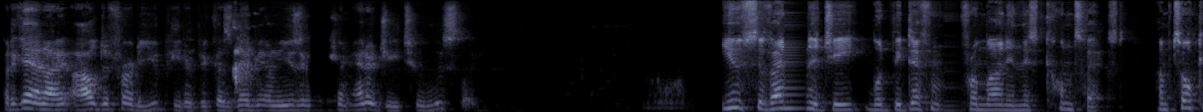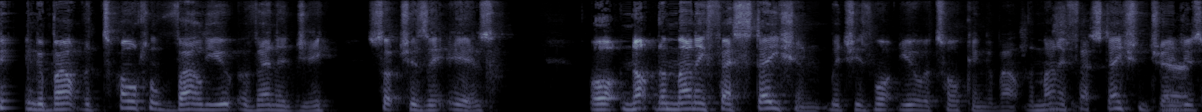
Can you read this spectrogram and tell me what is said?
But again, I, I'll defer to you, Peter, because maybe I'm using the term energy too loosely. use of energy would be different from mine in this context. I'm talking about the total value of energy, such as it is, or not the manifestation, which is what you were talking about. The manifestation changes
